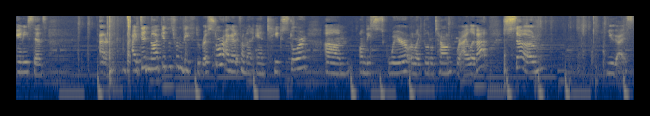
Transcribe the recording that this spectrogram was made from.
any sense. I don't know. But I did not get this from the thrift store. I got it from an antique store um, on the square or like the little town where I live at. So you guys.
